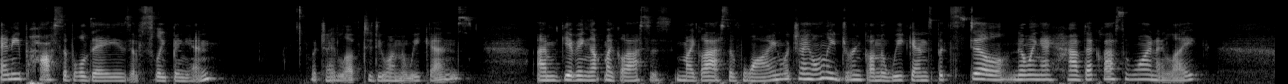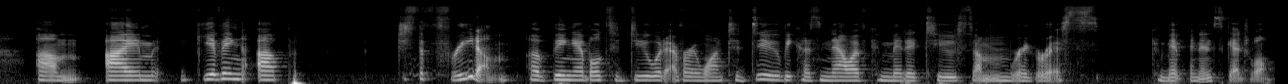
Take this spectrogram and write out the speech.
any possible days of sleeping in which I love to do on the weekends. I'm giving up my glasses, my glass of wine, which I only drink on the weekends, but still knowing I have that glass of wine I like. Um, I'm giving up just the freedom of being able to do whatever I want to do because now I've committed to some rigorous commitment and schedule.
